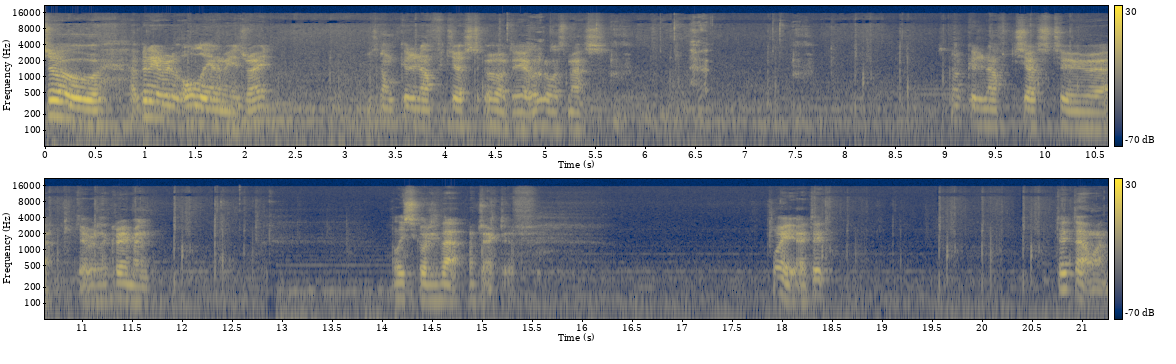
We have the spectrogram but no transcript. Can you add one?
So, I've got to get rid of all the enemies, right? It's not good enough just... Oh dear, look at all this mess. It's Not good enough just to uh, get rid of the Crayman. At least according to that objective. Wait, I did... Did that one.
